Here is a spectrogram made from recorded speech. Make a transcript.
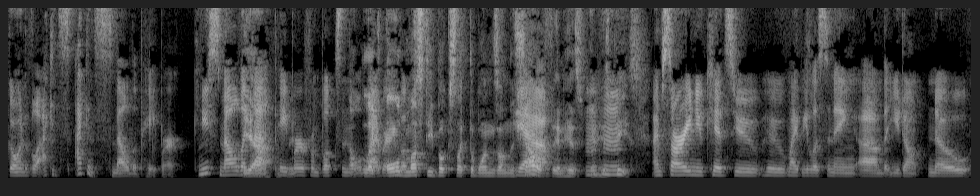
going to the i can i can smell the paper can you smell like Yeah. that paper from books in the old like library old books? musty books like the ones on the Yeah. Mm-hmm. shelf in his in his piece. i'm sorry new kids who who might be listening um, that you don't know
